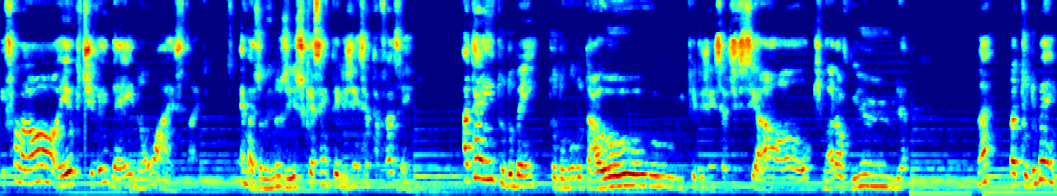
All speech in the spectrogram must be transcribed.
e falar, ó, oh, eu que tive a ideia e não o Einstein. É mais ou menos isso que essa inteligência está fazendo. Até aí tudo bem, todo mundo tá, oh, inteligência artificial, que maravilha, né? Tá tudo bem,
